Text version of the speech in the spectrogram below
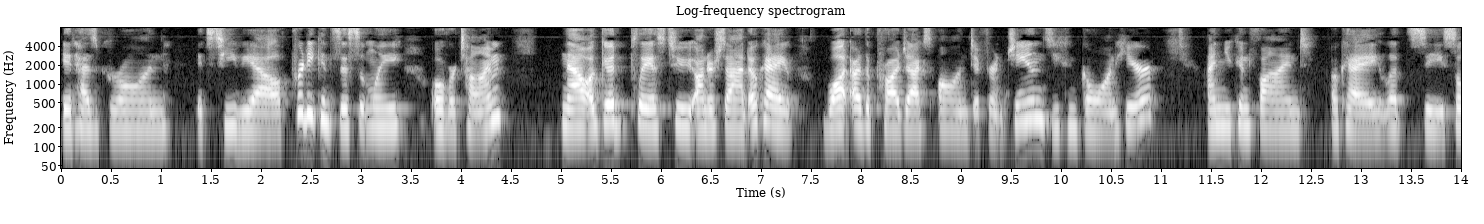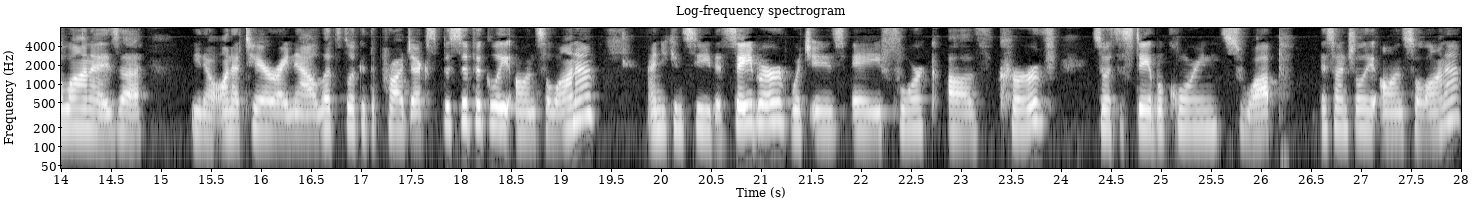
it has grown its TVL pretty consistently over time. Now, a good place to understand, okay, what are the projects on different chains? You can go on here and you can find, okay, let's see, Solana is a you know, on a tear right now. Let's look at the project specifically on Solana. And you can see that Saber, which is a fork of Curve. So it's a stable coin swap essentially on Solana.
